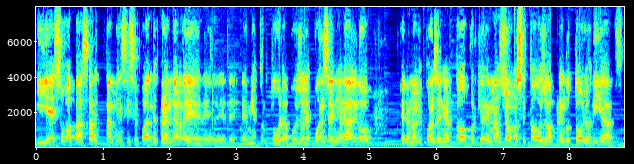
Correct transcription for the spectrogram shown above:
y eso va a pasar también si se pueden desprender de, mi estructura, pues yo les puedo enseñar algo, pero no les puedo enseñar todo, porque además yo no sé todo, yo aprendo todos los días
